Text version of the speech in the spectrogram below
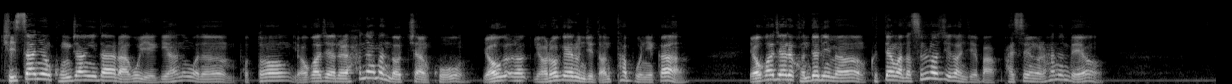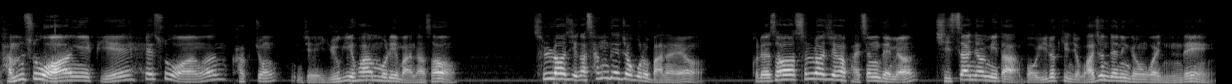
질산염 공장이다 라고 얘기하는 거는 보통 여과제를 하나만 넣지 않고 여러, 여러 개로 이제 넣다 보니까 여과제를 건드리면 그때마다 슬러지가 이제 막 발생을 하는데요. 담수 어항에 비해 해수 어항은 각종 이제 유기 화합물이 많아서 슬러지가 상대적으로 많아요. 그래서 슬러지가 발생되면 질산염이다 뭐 이렇게 이제 와전되는 경우가 있는데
